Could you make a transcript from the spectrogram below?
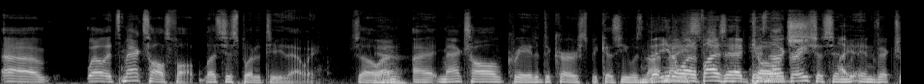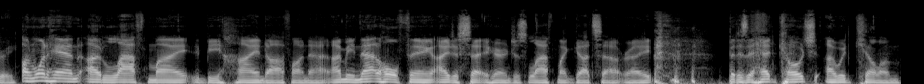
Um, well, it's Max Hall's fault. Let's just put it to you that way. So Yeah. I'm, Max Hall created the curse because he was not. But you know what? If I was a head he was not gracious in, I- in victory. On one hand, I'd laugh my behind off on that. I mean, that whole thing, I just sat here and just laughed my guts out, right? but as a head coach, I would kill him.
